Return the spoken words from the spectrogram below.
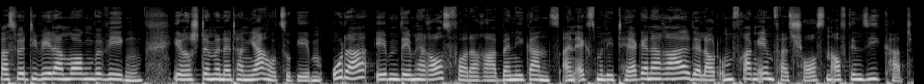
Was wird die Wähler morgen bewegen? Ihre Stimme Netanyahu zu geben oder eben dem Herausforderer Benny Gantz, ein Ex-Militärgeneral, der laut Umfragen ebenfalls Chancen auf den Sieg hat.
